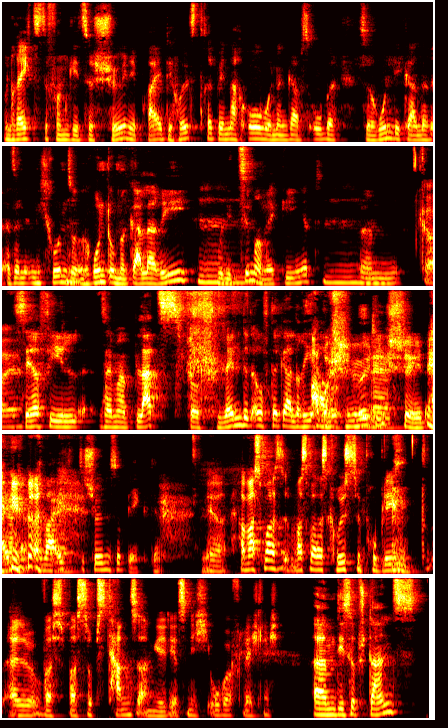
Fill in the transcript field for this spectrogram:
und rechts davon geht so schöne breite Holztreppe nach oben und dann gab es oben so eine runde Galerie, also nicht rund, mhm. so rund um eine Galerie, mhm. wo die mhm. Zimmer weggingen. Mhm. Ähm, Geil. Sehr viel, sag mal, Platz verschwendet auf der Galerie, aber, aber schön, wirklich ja. schön. Also, war echt ein schönes Objekt. Ja. ja. Aber was war, was war das größte Problem, also was, was Substanz angeht, jetzt nicht oberflächlich? Ähm, die Substanz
